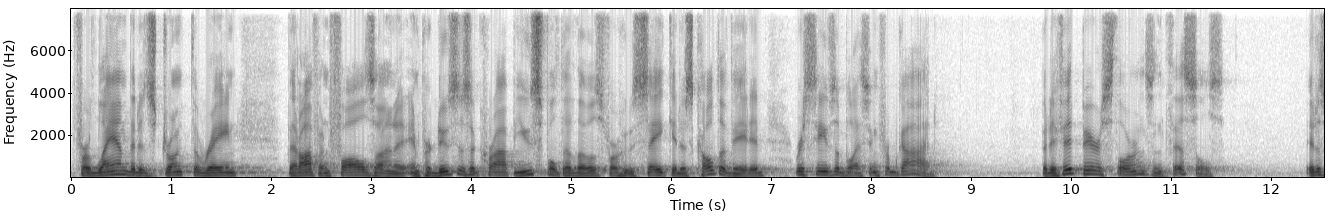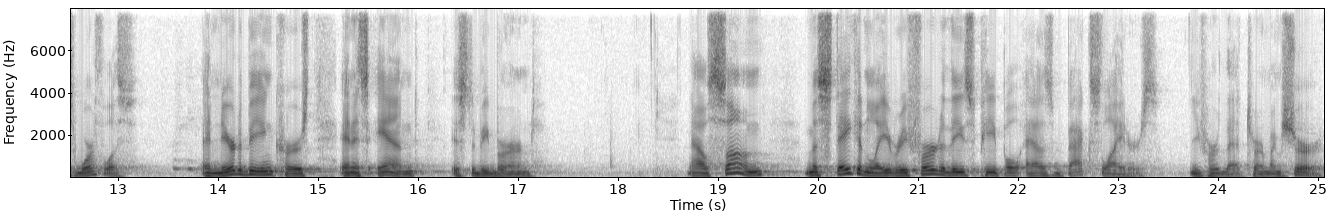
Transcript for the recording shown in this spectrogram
For land that has drunk the rain, that often falls on it and produces a crop useful to those for whose sake it is cultivated receives a blessing from God. But if it bears thorns and thistles, it is worthless and near to being cursed, and its end is to be burned. Now, some mistakenly refer to these people as backsliders. You've heard that term, I'm sure.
